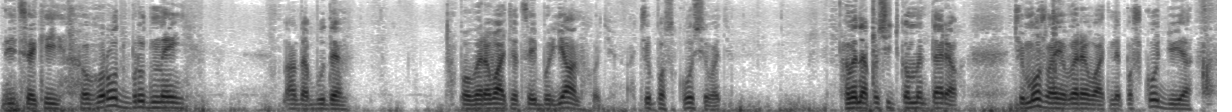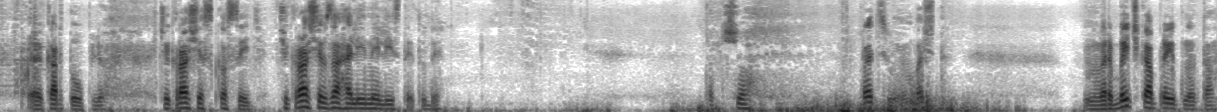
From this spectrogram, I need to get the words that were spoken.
Дивіться, який огород брудний. Треба буде повиривати оцей бур'ян хоч, а чи поскосювати. Ви напишіть в коментарях, чи можна її виривати, не пошкоджує е, картоплю, чи краще скосити, чи краще взагалі не лізти туди. Так що працюємо, бачите? Вербичка припнута,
